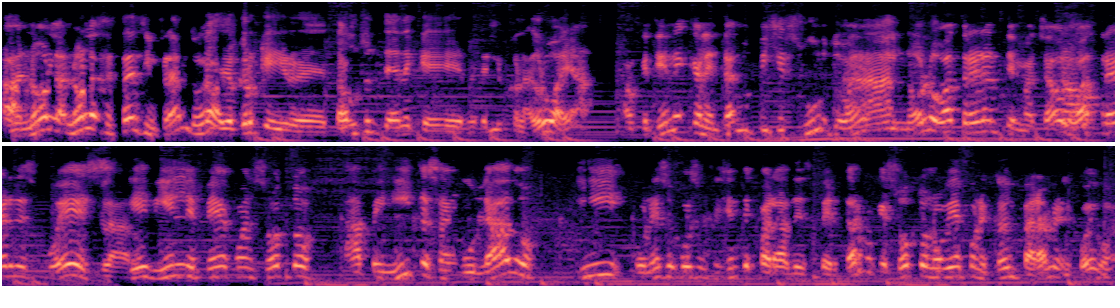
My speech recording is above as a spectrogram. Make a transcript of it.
Ah, no, la, no las está desinflando. ¿eh? No, yo creo que eh, Thompson tiene que venir con la grúa ya. Aunque tiene calentando un pitcher zurdo, ¿eh? Ah. y no lo va a traer ante Machado, lo va a traer después. Qué bien le pega Juan Soto, a penitas angulado. Y con eso fue suficiente para despertar porque Soto no había conectado imparable en el juego. ¿eh?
